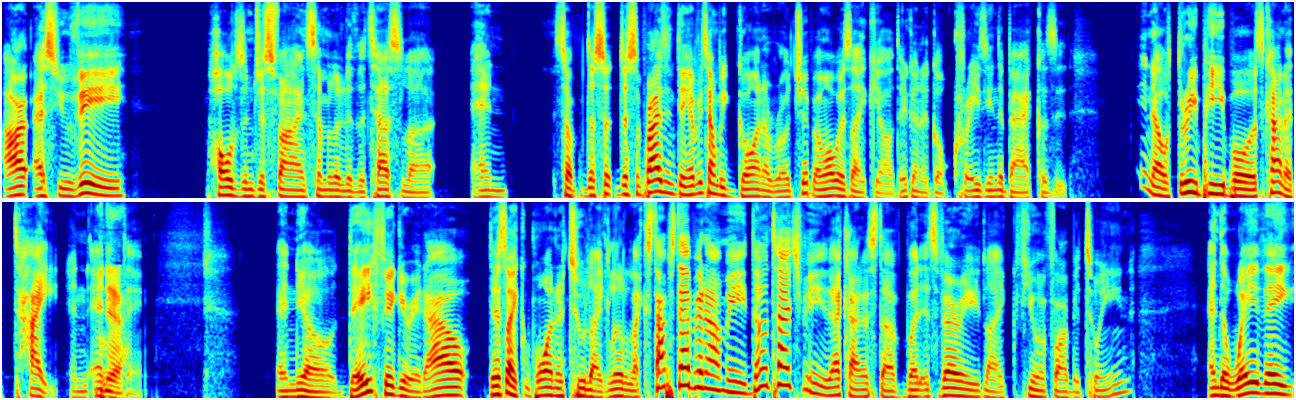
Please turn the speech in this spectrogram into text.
Our SUV holds them just fine, similar to the Tesla. And so the the surprising thing, every time we go on a road trip, I'm always like, "Yo, they're gonna go crazy in the back because you know, three people, it's kind of tight and anything. And yo, they figure it out. There's like one or two like little like stop stepping on me, don't touch me, that kind of stuff. But it's very like few and far between. And the way they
